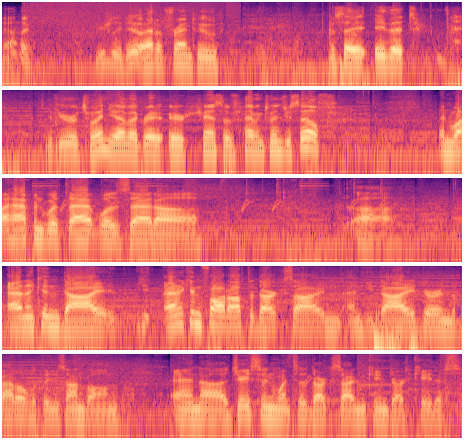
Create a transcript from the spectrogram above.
Yeah, they usually do. I had a friend who would say that if you're a twin, you have a greater chance of having twins yourself. And what happened with that was that uh, uh, Anakin died. He, Anakin fought off the dark side, and, he died during the battle with the Yuuzhan Vong. And uh, Jacen went to the dark side and became Darth Caedus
